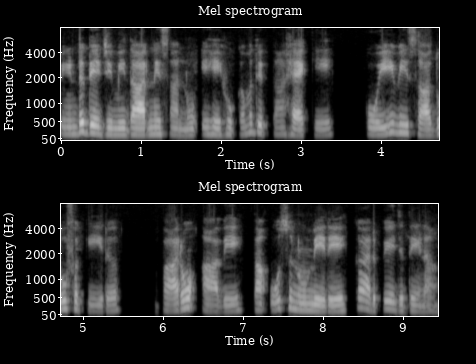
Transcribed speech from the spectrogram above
ਪਿੰਡ ਦੇ ਜ਼ਿਮੀਂਦਾਰ ਨੇ ਸਾਨੂੰ ਇਹ ਹੁਕਮ ਦਿੱਤਾ ਹੈ ਕਿ ਕੋਈ ਵੀ ਸਾਧੂ ਫਕੀਰ ਬਾਹਰੋਂ ਆਵੇ ਤਾਂ ਉਸ ਨੂੰ ਮੇਰੇ ਘਰ ਭੇਜ ਦੇਣਾ।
